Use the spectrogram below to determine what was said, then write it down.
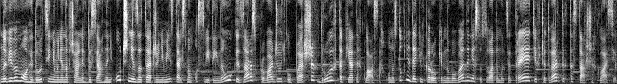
Нові вимоги до оцінювання навчальних досягнень учнів, затверджені Міністерством освіти і науки, зараз впроваджують у перших, других та п'ятих класах. У наступні декілька років нововведення стосуватимуться третіх, четвертих та старших класів.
